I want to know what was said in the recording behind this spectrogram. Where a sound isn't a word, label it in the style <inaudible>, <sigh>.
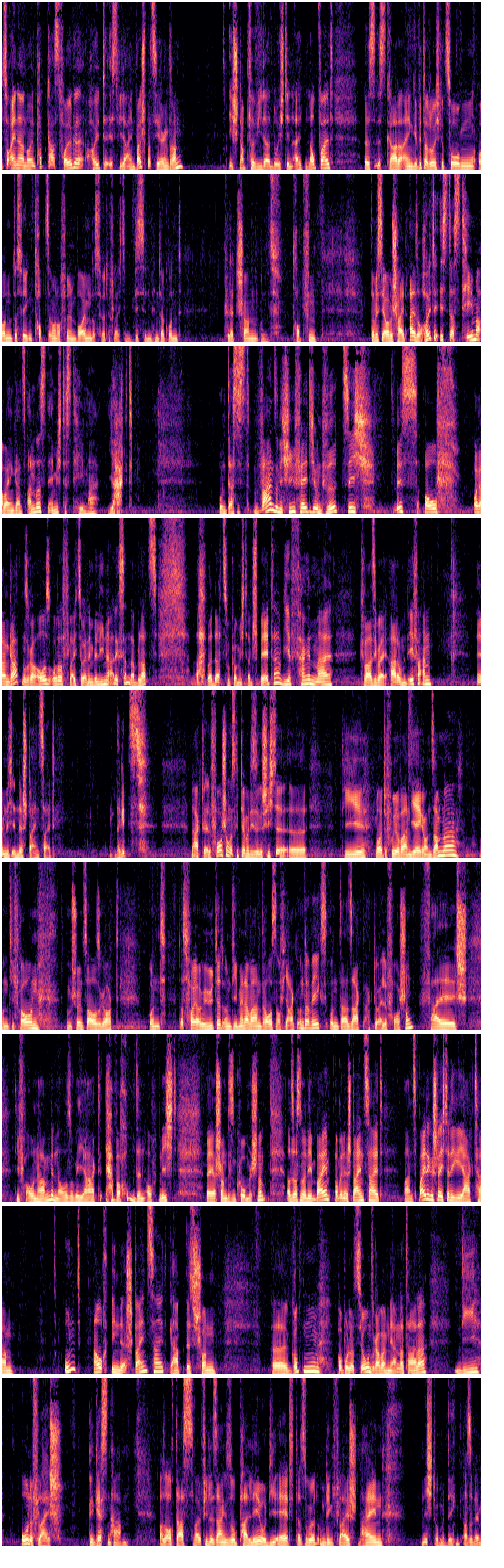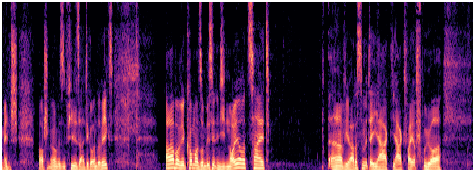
Willkommen zu einer neuen Podcast-Folge. Heute ist wieder ein Waldspaziergang dran. Ich stapfe wieder durch den alten Laubwald. Es ist gerade ein Gewitter durchgezogen und deswegen tropft es immer noch von den Bäumen. Das hört ihr vielleicht so ein bisschen im Hintergrund plätschern und tropfen. Da wisst ihr aber Bescheid. Also, heute ist das Thema aber ein ganz anderes, nämlich das Thema Jagd. Und das ist wahnsinnig vielfältig und wirkt sich bis auf euren Garten sogar aus oder vielleicht sogar den Berliner Alexanderplatz. Aber dazu komme ich dann später. Wir fangen mal quasi bei Adam und Eva an, nämlich in der Steinzeit. Da gibt es eine aktuelle Forschung. Es gibt ja immer diese Geschichte, äh, die Leute früher waren Jäger und Sammler und die Frauen <laughs> haben schön zu Hause gehockt und das Feuer gehütet und die Männer waren draußen auf Jagd unterwegs und da sagt aktuelle Forschung falsch. Die Frauen haben genauso gejagt. Ja, warum denn auch nicht? Wäre ja schon ein bisschen komisch. Ne? Also das nur nebenbei. Auch in der Steinzeit waren es beide Geschlechter, die gejagt haben. Und auch in der Steinzeit gab es schon äh, Gruppen, Populationen, sogar beim Neandertaler, die ohne Fleisch gegessen haben. Also auch das, weil viele sagen so Paleo-Diät, dazu gehört unbedingt Fleisch. Nein, nicht unbedingt. Also der Mensch war schon immer ein bisschen vielseitiger unterwegs. Aber wir kommen mal so ein bisschen in die neuere Zeit. Äh, wie war das denn mit der Jagd? Jagd war ja früher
